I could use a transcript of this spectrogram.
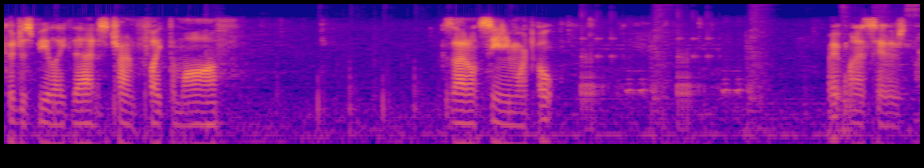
Could just be like that, just try and fight them off. Because I don't see any more. oh. Right when I say there's. Uh,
